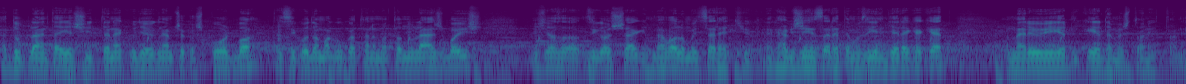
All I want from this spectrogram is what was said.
hát duplán teljesítenek, ugye ők nem csak a sportba teszik oda magukat, hanem a tanulásba is, és az az igazság, bevallom, hogy szeretjük, legalábbis én szeretem az ilyen gyerekeket, mert ő érdemes tanítani.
